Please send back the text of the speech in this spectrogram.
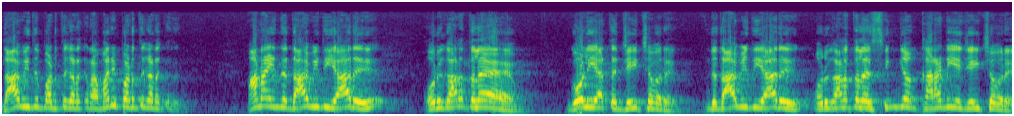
தாவிது படுத்து கிடக்கிற மாதிரி படுத்து கிடக்குது. ஆனால் இந்த தாவிது யார்? ஒரு காலத்தில் கோலியாத்தை ஜெயித்தவர் இந்த தாவிது யார்? ஒரு காலத்தில் சிங்கம் கரடியை ஜெயித்தவர்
